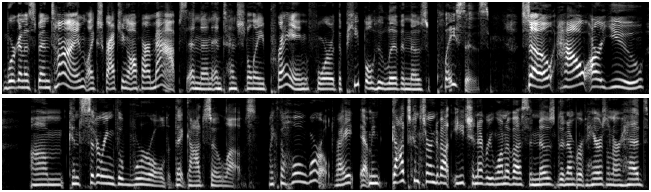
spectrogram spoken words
we're gonna spend time like scratching off our maps and then intentionally praying for the people who live in those places. So, how are you? Um, considering the world that God so loves, like the whole world, right? I mean, God's concerned about each and every one of us and knows the number of hairs on our heads,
